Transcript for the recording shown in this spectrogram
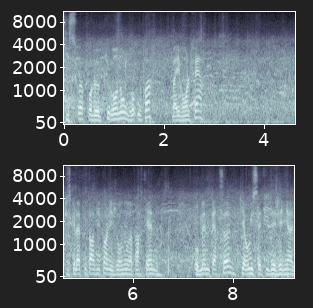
qu'il soit pour le plus grand nombre ou pas, bah ils vont le faire. Puisque la plupart du temps les journaux appartiennent aux mêmes personnes qui ont eu cette idée géniale.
